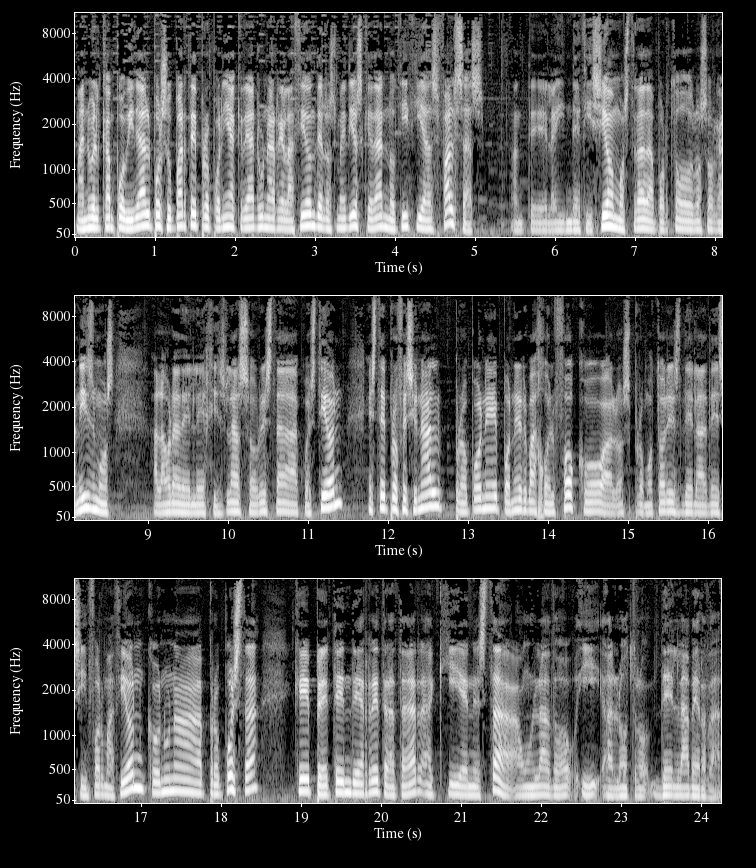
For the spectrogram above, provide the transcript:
Manuel Campo Vidal, por su parte, proponía crear una relación de los medios que dan noticias falsas. Ante la indecisión mostrada por todos los organismos a la hora de legislar sobre esta cuestión, este profesional propone poner bajo el foco a los promotores de la desinformación con una propuesta que pretende retratar a quien está a un lado y al otro de la verdad.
